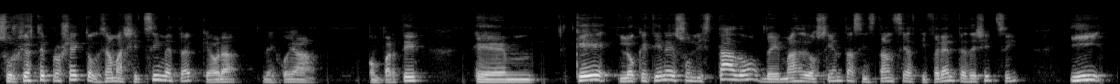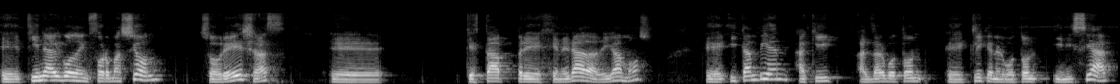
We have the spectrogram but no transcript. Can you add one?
surgió este proyecto que se llama Jitsimeter, que ahora les voy a compartir, em, que lo que tiene es un listado de más de 200 instancias diferentes de Jitsi y eh, tiene algo de información sobre ellas eh, que está pregenerada, digamos, y también aquí al dar botón, clic en el botón iniciar,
